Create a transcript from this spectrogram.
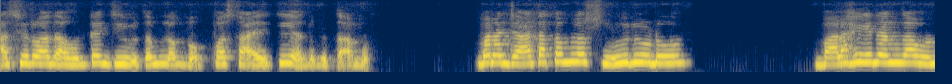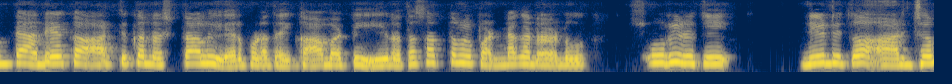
ఆశీర్వాదం ఉంటే జీవితంలో గొప్ప స్థాయికి ఎదుగుతాము. మన జాతకంలో సూర్యుడు బలహీనంగా ఉంటే అనేక ఆర్థిక నష్టాలు ఏర్పడతాయి. కాబట్టి ఈ రథసప్తమి పండగ నాడు సూర్యుడికి నీటితో ఆర్జం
